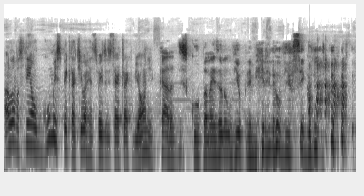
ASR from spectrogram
Alan, você tem alguma expectativa a respeito de Star Trek Beyond? Cara, desculpa, mas eu não vi o primeiro e não vi o segundo.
